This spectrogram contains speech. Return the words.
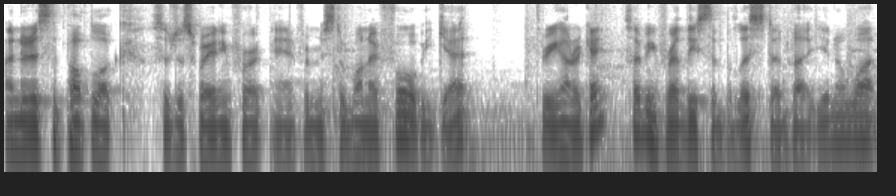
I noticed the pop lock, so just waiting for it. And for Mr. 104, we get 300k. I was hoping for at least a ballista, but you know what?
